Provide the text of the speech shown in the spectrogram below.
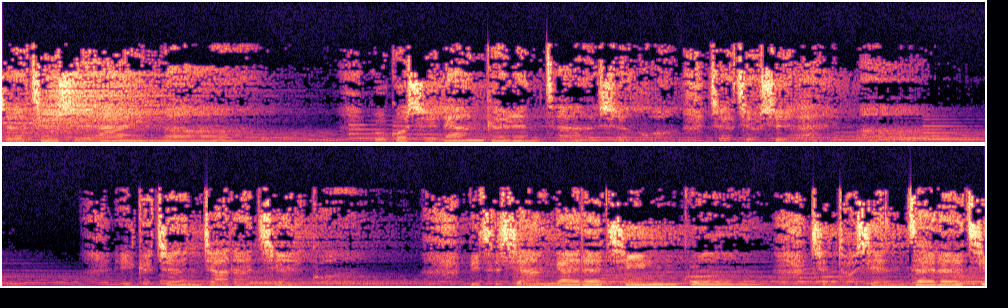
这就是爱吗？不过是两个人的生活，这就是爱吗？一个真假的结果，彼此相爱的经过，衬托现在的寂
